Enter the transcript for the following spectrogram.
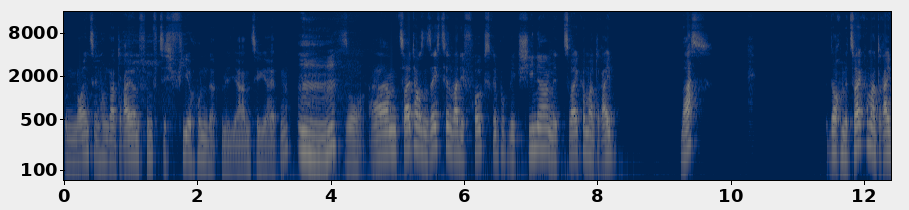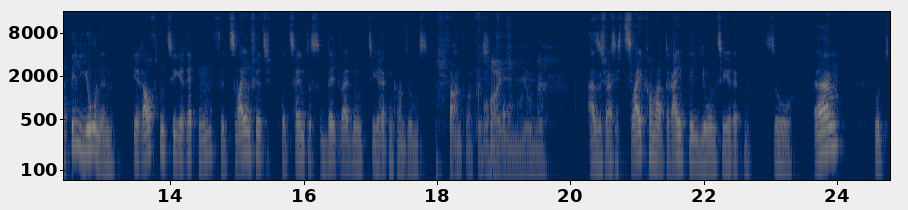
und 1953 400 Milliarden Zigaretten. Mhm. So, ähm, 2016 war die Volksrepublik China mit 2,3 was? Doch, mit 2,3 Billionen gerauchten Zigaretten für 42% des weltweiten Zigarettenkonsums verantwortlich. Boah, Junge. Also ich weiß nicht, 2,3 Billionen Zigaretten. So. Ähm, gut,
